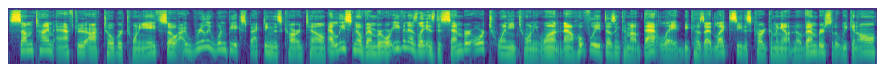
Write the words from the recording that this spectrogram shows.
sometime after October. October 28th, so I really wouldn't be expecting this card till at least November or even as late as December or 2021. Now, hopefully it doesn't come out that late because I'd like to see this card coming out in November so that we can all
